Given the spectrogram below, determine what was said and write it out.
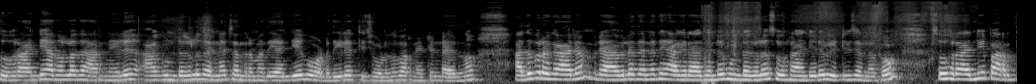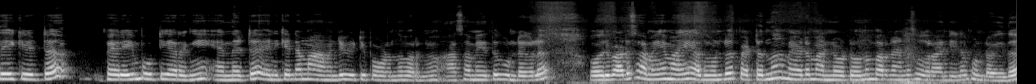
സുഹ്റാന്റി എന്നുള്ള ധാരണയിൽ ആ ഗുണ്ടകൾ തന്നെ ചന്ദ്രമതി ആന്റിയെ കോടതിയിൽ എത്തിച്ചോളൂ എന്ന് പറഞ്ഞിട്ടുണ്ടായിരുന്നു. അത് പ്രകാരം രാവിലെ തന്നെ ത്യാഗരാജന്റെ ഗുണ്ടകൾ സുഹ്റാന്റിയുടെ വീട്ടിൽ ചെന്നപ്പം സുഹ്റാന്റി പർദ്ദയൊക്കെ ഇട്ട് പെരയും പൂട്ടി ഇറങ്ങി എന്നിട്ട് എനിക്ക് എന്റെ മാമന്റെ വീട്ടിൽ പോകണമെന്ന് പറഞ്ഞു. ആ സമയത്ത് ഗുണ്ടകൾ ഒരുപാട് സമയമായി അതുകൊണ്ട് പെട്ടെന്ന് മേഡം അന്നോട്ടോ എന്നും പറഞ്ഞാണ് സൂറാന്റീനെ കൊണ്ടുപോയത്.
